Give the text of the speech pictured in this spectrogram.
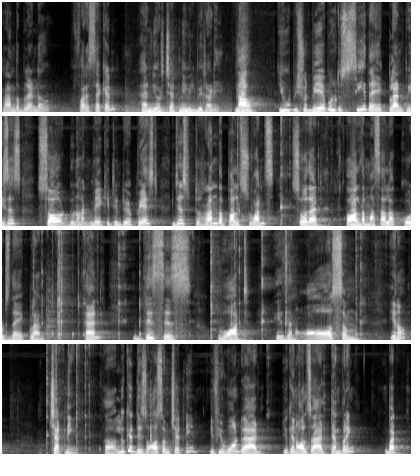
run the blender for a second and your chutney will be ready. Now you should be able to see the eggplant pieces, so do not make it into a paste, just run the pulse once so that all the masala coats the eggplant and this is what is an awesome you know chutney. Uh, look at this awesome chutney, if you want to add you can also add tempering, but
